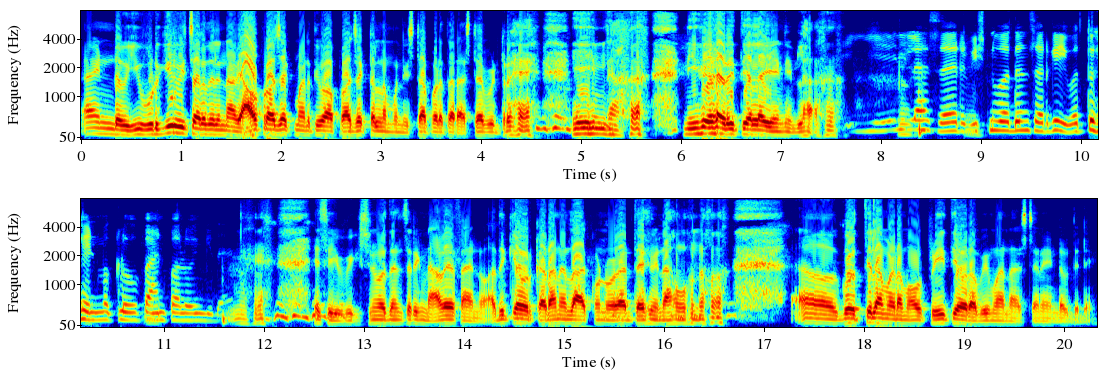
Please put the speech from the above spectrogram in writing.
ಅಂಡ್ ಈ ಹುಡುಗಿ ವಿಚಾರದಲ್ಲಿ ನಾವು ಯಾವ ಪ್ರಾಜೆಕ್ಟ್ ಮಾಡ್ತೀವೋ ಆ ಪ್ರಾಜೆಕ್ಟ್ ಅಲ್ಲಿ ನಮ್ಮನ್ನ ಇಷ್ಟಪಡ್ತಾರೆ ಅಷ್ಟೇ ಬಿಟ್ಟರೆ ಇನ್ನ ನೀವು ಹೇಳೋ ರೀತಿ ಎಲ್ಲ ಏನಿಲ್ಲ. ಏನಿಲ್ಲ ಸರ್ ವಿಷ್ಣುವರ್ಧನ್ ಸರ್ಗೆ ಇವತ್ತು ಹೆಣ್ಮಕ್ಳು ಫ್ಯಾನ್ ಫಾಲೋಯಿಂಗ್ ಇದೆ. ಸಿ ವಿಷ್ಣುವರ್ಧನ್ ಸರ್ಗೆ ನಾವೇ ಫ್ಯಾನು ಅದಕ್ಕೆ ಅವ್ರ ಕಡನೆಲ್ಲ ಹಾಕೊಂಡು ಓಡಾಡ್ತಾ ಇದ್ವಿ ನಾವು ಗೊತ್ತಿಲ್ಲ ಮೇಡಮ್ ಅವ್ರ ಪ್ರೀತಿ ಅವ್ರ ಅಭಿಮಾನ ಅಷ್ಟೇ ಎಂಡ್ ಆಫ್ ದಿ ಡೇ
